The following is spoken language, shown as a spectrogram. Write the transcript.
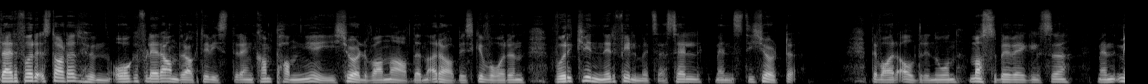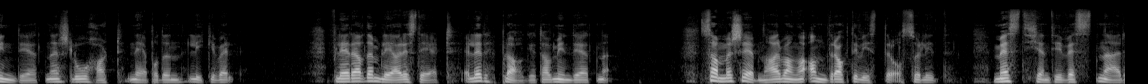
Derfor startet hun og flere andre aktivister en kampanje i kjølvannet av den arabiske våren, hvor kvinner filmet seg selv mens de kjørte. Det var aldri noen massebevegelse, men myndighetene slo hardt ned på den likevel. Flere av dem ble arrestert eller plaget av myndighetene. Samme skjebne har mange andre aktivister også lidd. Mest kjent i Vesten er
